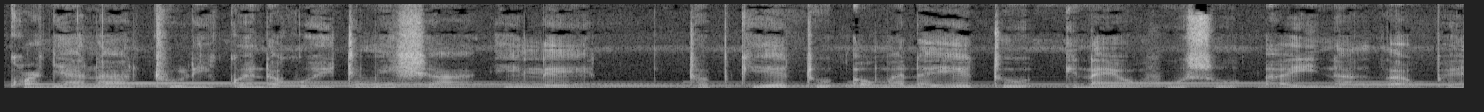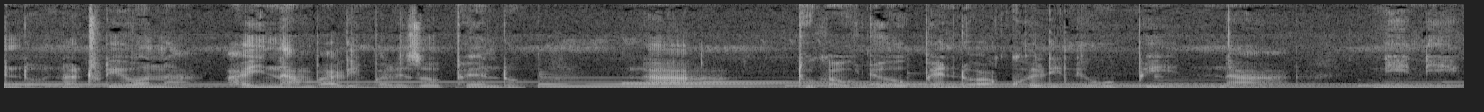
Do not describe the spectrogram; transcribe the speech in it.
Kwa jana tulikwenda kuhitimisha ile topiki yetu au mada yetu inayohusu aina za upendo. Na tuliona aina mbalimbali mbali za upendo na tukaujua upendo wa kweli ni upi na nini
